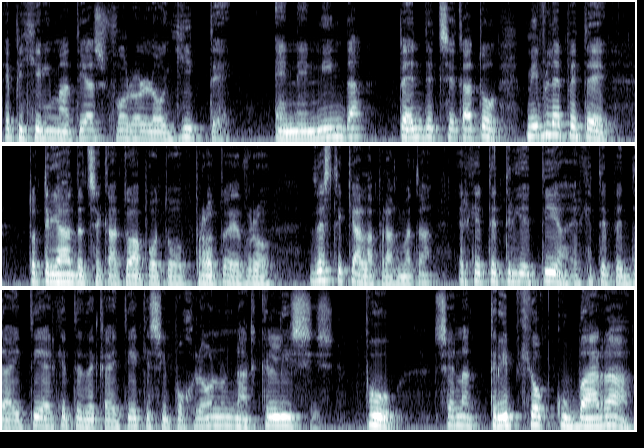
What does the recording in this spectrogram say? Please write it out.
επιχειρηματίας φορολογείται 90 5%. Μην βλέπετε το 30% από το πρώτο ευρώ. Δέστε και άλλα πράγματα. Έρχεται τριετία, έρχεται πενταετία, έρχεται δεκαετία και σε υποχρεώνουν να κλείσεις. Πού; Σε ένα τρίπιο κουμπαρά.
